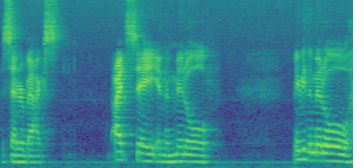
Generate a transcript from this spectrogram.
the center backs. I'd say in the middle, maybe the middle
